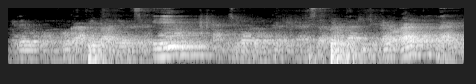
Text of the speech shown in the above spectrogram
Ini muka pribadi rezeki, semoga-moga kita bisa berbagi dengan orang lain.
